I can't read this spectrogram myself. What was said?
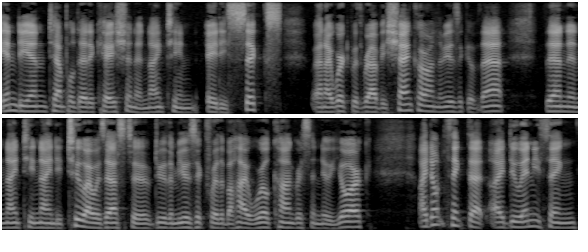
Indian temple dedication in 1986, and I worked with Ravi Shankar on the music of that. Then in 1992, I was asked to do the music for the Baha'i World Congress in New York. I don't think that I do anything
